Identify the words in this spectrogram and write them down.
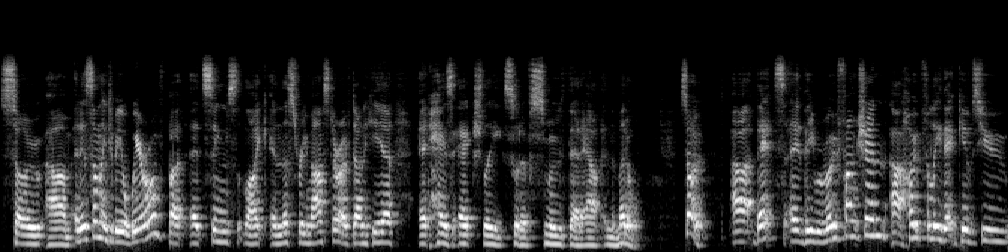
So um, it is something to be aware of, but it seems like in this remaster I've done here, it has actually sort of smoothed that out in the middle. So uh, that's uh, the remove function. Uh, hopefully that gives you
